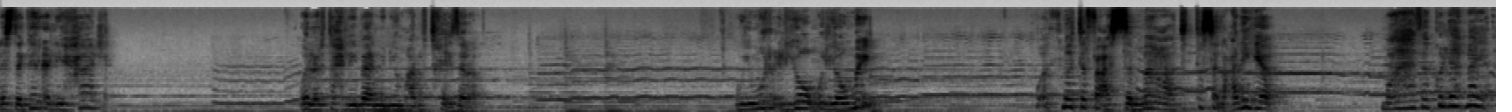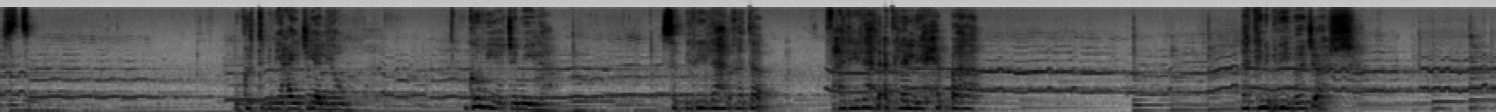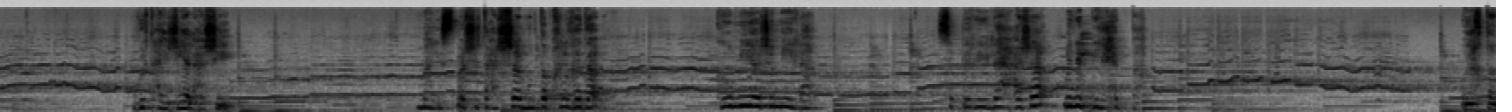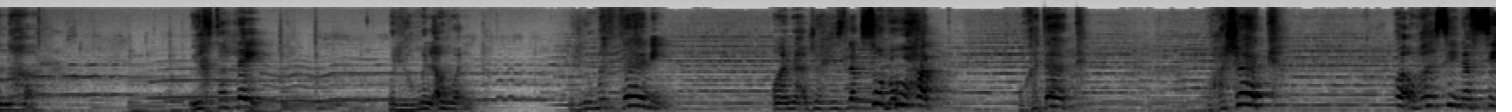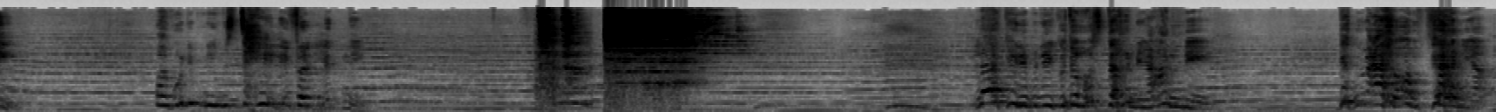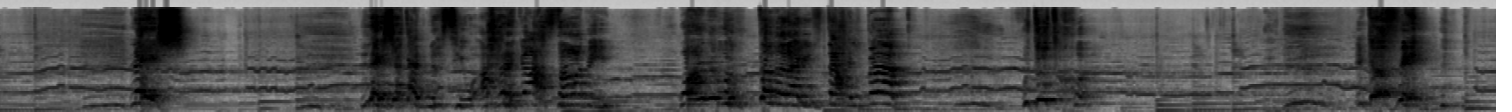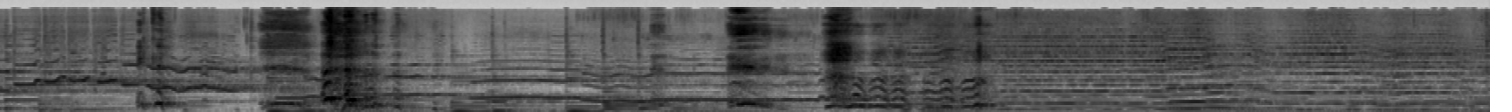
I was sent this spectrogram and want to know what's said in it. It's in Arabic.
لا استقر لي حال. ولا ارتاح لي بال من يوم عرفت خيزرة. ويمر اليوم واليومين. وأنت ما ترفع السماعة تتصل علي. مع هذا كله ما يأست. وقلت ابني عايجية اليوم. قومي يا جميلة. سبري له الغداء. فعلي له الأكلة اللي يحبها. لكن ابني ما جاش. قلت حيجي العشي. ما يسمعش يتعشى من طبخ الغداء. قومي يا جميلة. سبري له عشاء من اللي يحبه. ويخطى النهار. ويخطى الليل. واليوم الأول. واليوم الثاني. وأنا أجهز لك صبوحك. وغداك. وعشاك. وأواسي نفسي. وأقول ابني مستحيل يفلتني. لكن ابني كنت مستغني عني. قد معاه أم ثانية. ليش؟ ليش أتعب نفسي وأحرق أعصابي؟ وأنا منتظرة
